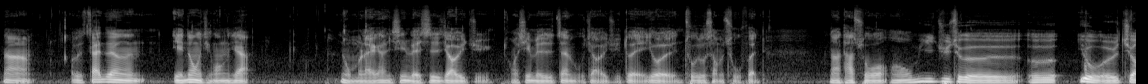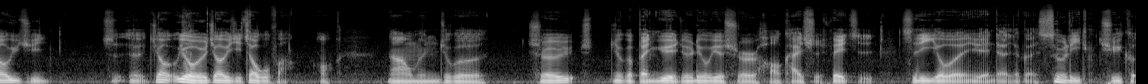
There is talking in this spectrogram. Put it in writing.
那呃，在这样严重的情况下。那我们来看新北市教育局，哦，新北市政府教育局对幼儿做出什么处分？那他说，哦，我们依据这个呃幼儿教育局是呃教幼儿教育及照顾法，哦，那我们这个十二这个本月就是六月十二号开始废止私立幼儿园的这个设立许可，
